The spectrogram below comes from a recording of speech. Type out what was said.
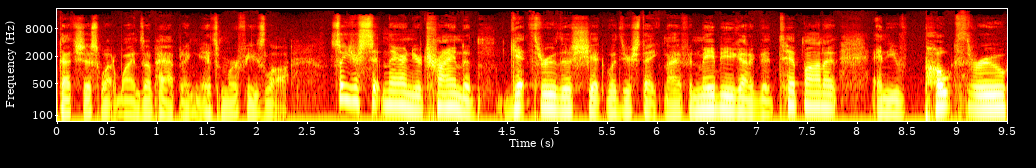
that's just what winds up happening. It's Murphy's Law. So you're sitting there and you're trying to get through this shit with your steak knife, and maybe you got a good tip on it, and you've poked through,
